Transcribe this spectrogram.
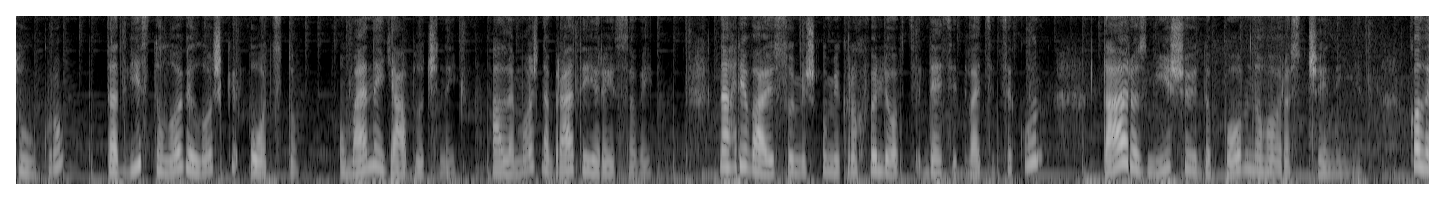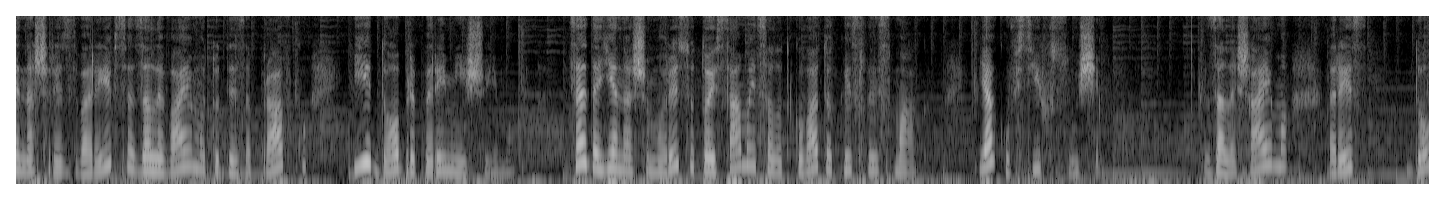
цукру та 2 столові ложки оцту. У мене яблучний, але можна брати і рисовий. Нагріваю суміш у мікрохвильовці 10-20 секунд та розмішую до повного розчинення. Коли наш рис зварився, заливаємо туди заправку і добре перемішуємо. Це дає нашому рису той самий солодкувато-кислий смак, як у всіх суші. Залишаємо рис до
